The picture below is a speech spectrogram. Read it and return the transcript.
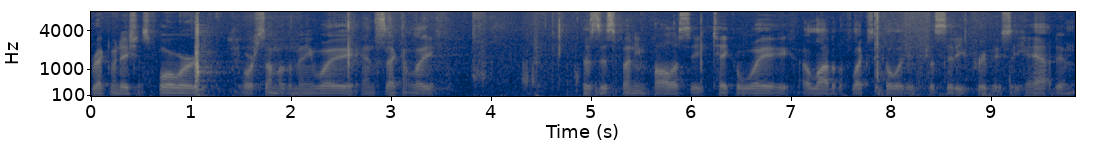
recommendations forward, or some of them anyway? And secondly, does this funding policy take away a lot of the flexibility that the city previously had in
